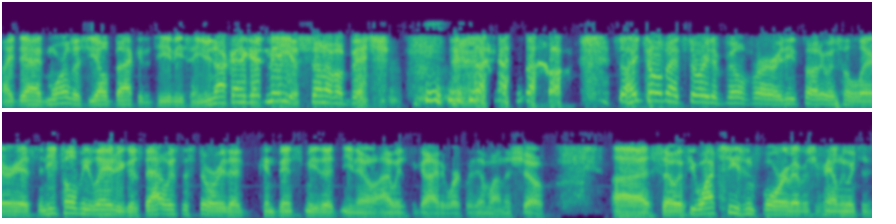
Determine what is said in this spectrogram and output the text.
my dad more or less yelled back at the TV saying, "You're not going to get me, you son of a bitch." so, so I told that story to Bill Burr, and he thought it was hilarious. And he told me later, he goes, "That was the story that convinced me that you know I was the guy to work with him on the show." Uh, so if you watch season four of F is for Family, which is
